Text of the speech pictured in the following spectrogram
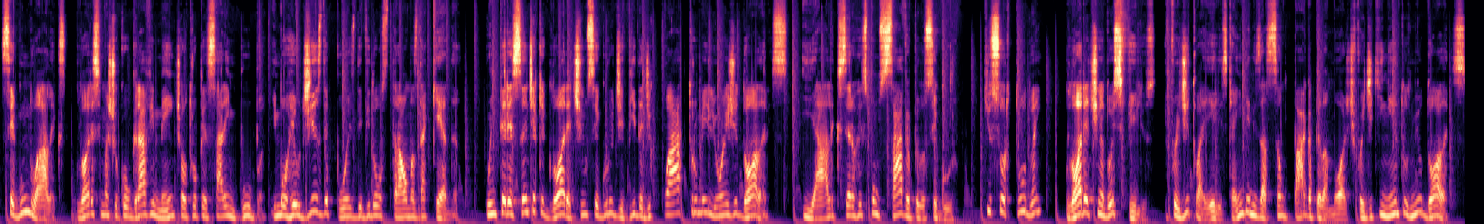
Segundo Alex, Gloria se machucou gravemente ao tropeçar em Buba e morreu dias depois devido aos traumas da queda. O interessante é que Gloria tinha um seguro de vida de 4 milhões de dólares e Alex era o responsável pelo seguro. Que sortudo, hein? Glória tinha dois filhos, e foi dito a eles que a indenização paga pela morte foi de 500 mil dólares.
